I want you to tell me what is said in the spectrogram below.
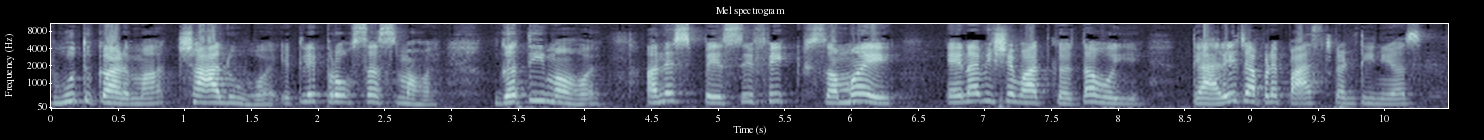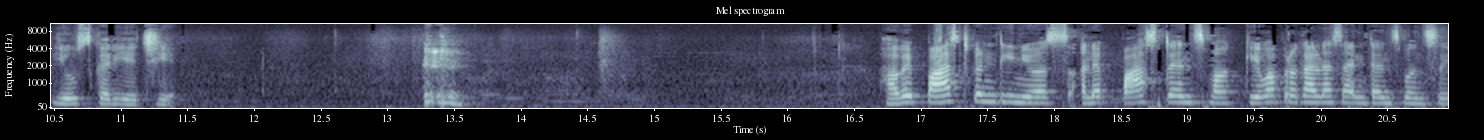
ભૂતકાળમાં ચાલુ હોય, એટલે પ્રોસેસમાં હોય, ગતિમાં હોય અને સ્પેસિફિક સમયે એના વિશે વાત કરતા હોઈએ, ત્યારે જ આપણે પાસ્ટ કન્ટિન્યુઅસ યુઝ કરીએ છીએ. હવે પાસ્ટ કન્ટિન્યુઅસ અને પાસ્ટ ટેન્સમાં કેવા પ્રકારના સેન્ટેન્સ બનશે?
